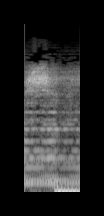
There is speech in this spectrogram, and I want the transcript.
Some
